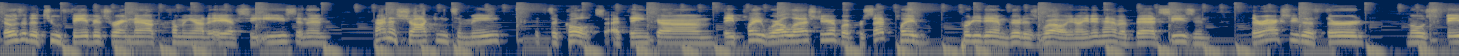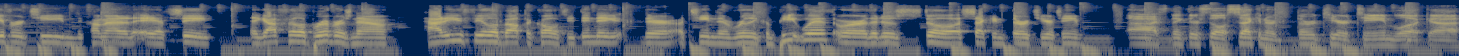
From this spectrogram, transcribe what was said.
Those are the two favorites right now coming out of AFC East, and then kind of shocking to me, it's the Colts. I think um, they played well last year, but Brissett played pretty damn good as well. You know, he didn't have a bad season. They're actually the third most favored team to come out of the AFC. They got Philip Rivers now. How do you feel about the Colts? Do you think they they're a team to really compete with, or are they're just still a second, third tier team? Uh, I think they're still a second or third tier team. Look, uh,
